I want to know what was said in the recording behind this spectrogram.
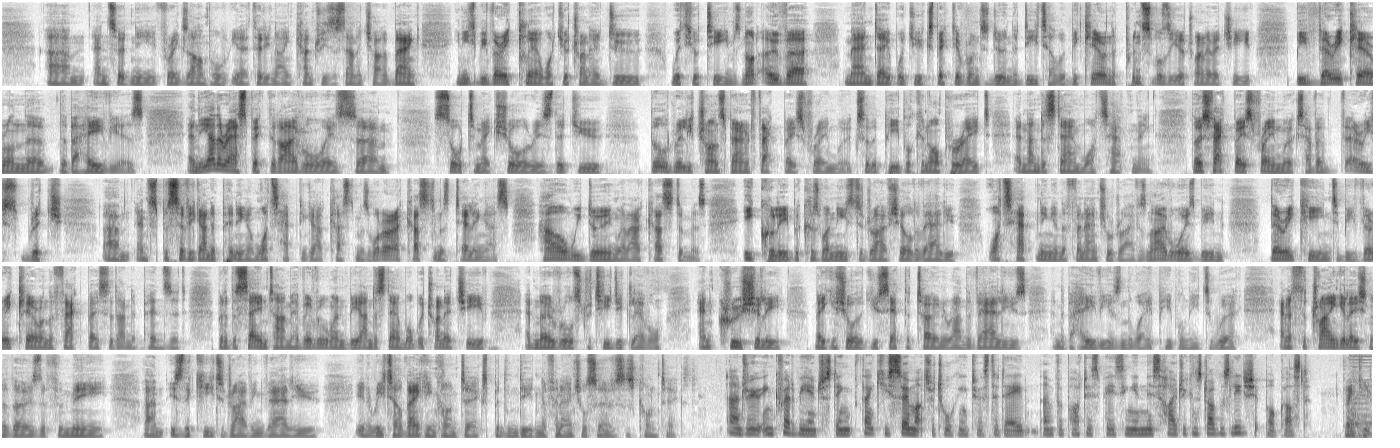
um, and certainly, for example, you know, 39 countries, a Standard Chartered Bank, you need to be very clear what you're trying to do with your teams. Not over mandate what you expect everyone to do in the detail, but be clear on the principles that you're trying to achieve. Be very clear on the, the behaviors. And the other aspect that I've always um, sought to make sure is that you build really transparent fact based frameworks so that people can operate and understand what's happening. Those fact based frameworks have a very rich um, and specific underpinning on what's happening to our customers. What are our customers telling us? How are we doing with our customers? Equally, because one needs to drive shareholder value, what's happening in the financial drivers? And I've always been very keen to be very clear on the fact base that underpins it, but at the same time have everyone be understand what we're trying to achieve at an overall strategic level, and crucially making sure that you set the tone around the values and the behaviours and the way people need to work. And it's the triangulation of those that, for me, um, is the key to driving value in a retail banking context, but indeed in a financial services context. Andrew, incredibly interesting. Thank you so much for talking to us today and for participating in this Heidrick and Struggles Leadership podcast. Thank you.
